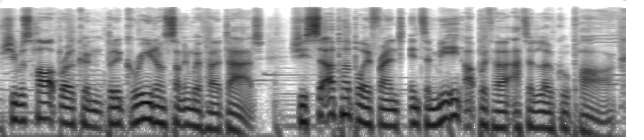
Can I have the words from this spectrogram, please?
She was heartbroken but agreed on something with her dad. She set up her boyfriend into meeting up with her at a local park.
